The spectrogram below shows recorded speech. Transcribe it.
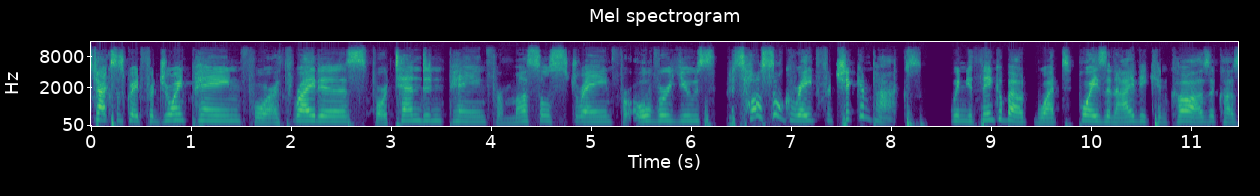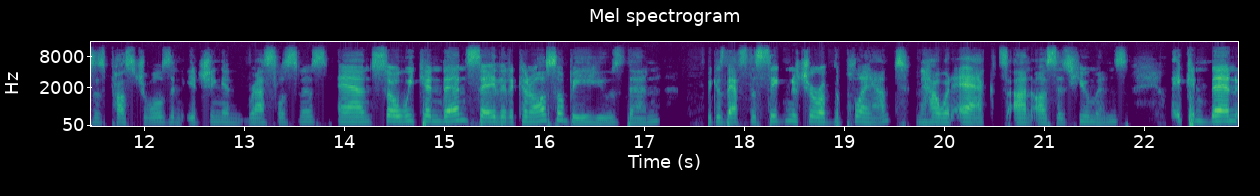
tox is great for joint pain, for arthritis, for tendon pain, for muscle strain, for overuse. It's also great for chickenpox. When you think about what poison ivy can cause, it causes pustules and itching and restlessness. And so we can then say that it can also be used then because that's the signature of the plant and how it acts on us as humans. It can then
